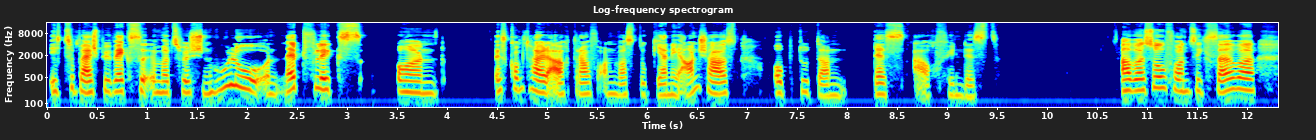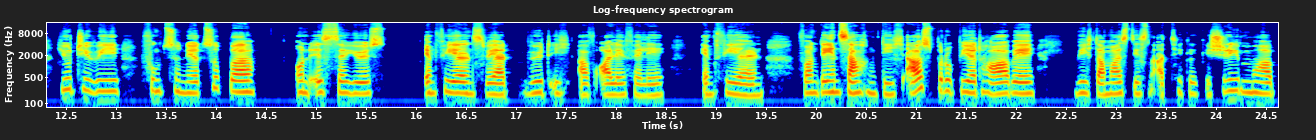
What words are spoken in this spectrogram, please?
ich zum Beispiel wechsle immer zwischen Hulu und Netflix und es kommt halt auch drauf an, was du gerne anschaust, ob du dann das auch findest. Aber so von sich selber, UTV funktioniert super und ist seriös empfehlenswert, würde ich auf alle Fälle empfehlen. Von den Sachen, die ich ausprobiert habe, wie ich damals diesen Artikel geschrieben habe,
